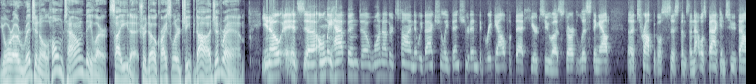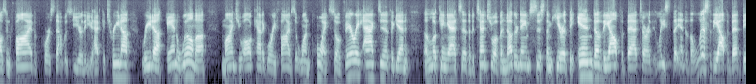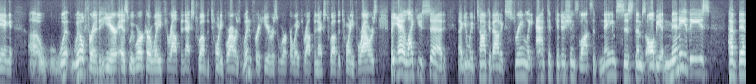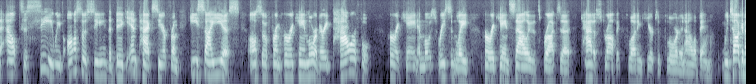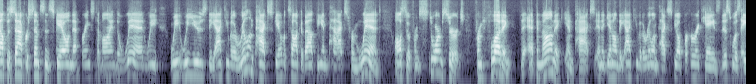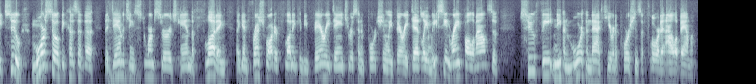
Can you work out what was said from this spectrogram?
your original hometown dealer, Saida, Trudeau Chrysler Jeep Dodge and Ram. You know, it's uh, only happened uh, one other time that we've actually ventured into the Greek alphabet here to uh, start listing out uh, tropical systems, and that was back in 2005. Of course, that was the year that you had Katrina, Rita, and Wilma. Mind you, all category fives at one point. So very active. Again, uh, looking at uh, the potential of another name system here at the end of the alphabet, or at least the end of the list of the alphabet being uh, w- Wilfred here as we work our way throughout the next 12 to 24 hours. Winfred here as we work our way throughout the next 12 to 24 hours. But yeah, like you said, again, we've talked about extremely active conditions, lots of name systems, albeit many of these have been out to sea. We've also seen the big impacts here from Isaias, also from Hurricane Laura, very powerful hurricane, and most recently, Hurricane Sally, that's brought uh, catastrophic flooding here to Florida and Alabama. We talk about the Saffir Simpson scale, and that brings to mind the wind. We, we, we use the AccuWeather real impact scale to talk about the impacts from wind, also from storm surge, from flooding, the economic impacts. And again, on the AccuWeather real impact scale for hurricanes, this was a two, more so because of the, the damaging storm surge and the flooding. Again, freshwater flooding can be very dangerous and unfortunately very deadly. And we've seen rainfall amounts of two feet and even more than that here in portions of Florida and Alabama.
